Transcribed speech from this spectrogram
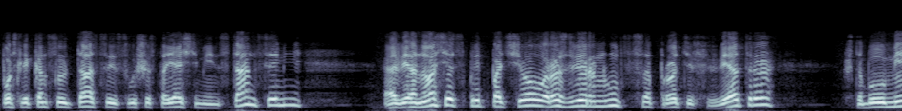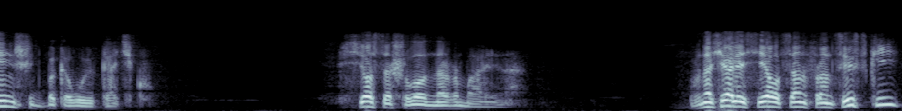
после консультации с вышестоящими инстанциями, авианосец предпочел развернуться против ветра, чтобы уменьшить боковую качку. Все сошло нормально. Вначале сел Сан-Франциский,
